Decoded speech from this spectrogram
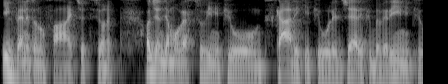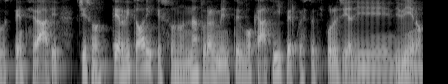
Il Veneto non fa eccezione. Oggi andiamo verso vini più scarichi, più leggeri, più beverini, più spensierati. Ci sono territori che sono naturalmente vocati per questa tipologia di, di vino.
